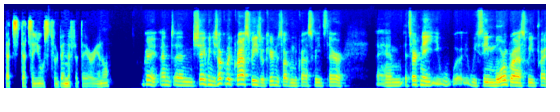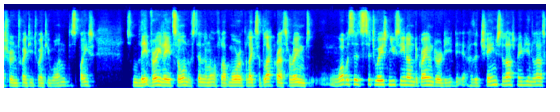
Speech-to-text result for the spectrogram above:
that's that's a useful benefit there, you know. Okay, and um, Shay, when you talk about grass weeds, or Kieran was talking about grass weeds there, um, it certainly we've seen more grass weed pressure in 2021, despite some late, very late sown. There was still an awful lot more of the likes of blackgrass around. What was the situation you've seen on the ground, or you, has it changed a lot maybe in the last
